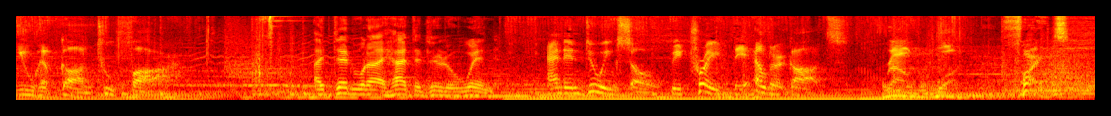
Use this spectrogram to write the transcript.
You have gone too far. I did what I had to do to win. And in doing so, betrayed the Elder Gods. Round one, fight!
